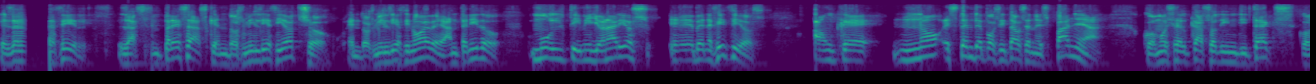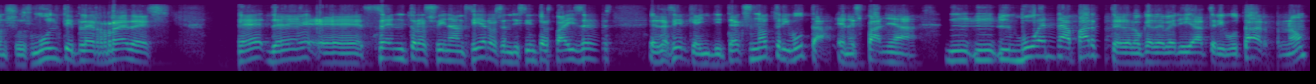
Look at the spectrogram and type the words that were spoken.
Es decir, las empresas que en 2018, en 2019 han tenido multimillonarios eh, beneficios, aunque no estén depositados en España, como es el caso de Inditex, con sus múltiples redes eh, de eh, centros financieros en distintos países. Es decir, que Inditex no tributa en España buena parte de lo que debería tributar, ¿no?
